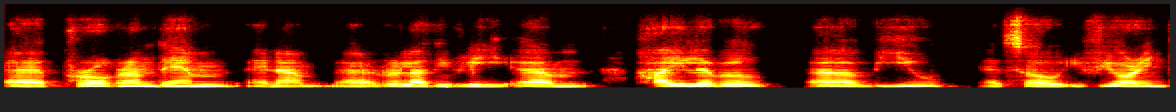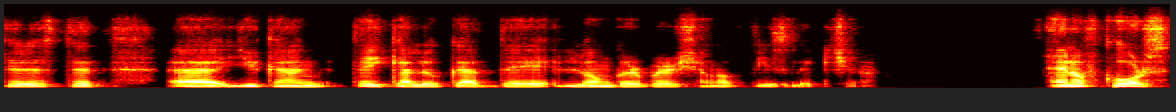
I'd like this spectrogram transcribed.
uh, program them in a, a relatively um, high level uh, view. And so if you are interested, uh, you can take a look at the longer version of this lecture. And of course,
